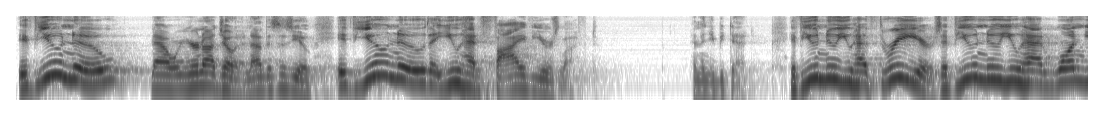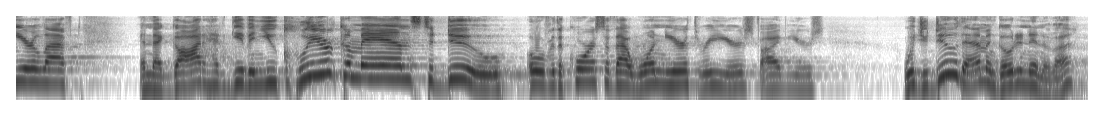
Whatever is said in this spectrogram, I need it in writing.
If you knew, now you're not Jonah, now this is you. If you knew that you had five years left, and then you'd be dead. If you knew you had three years, if you knew you had one year left, and that God had given you clear commands to do over the course of that one year, three years, five years, would you do them and go to Nineveh?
